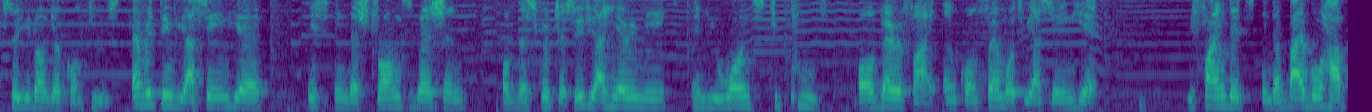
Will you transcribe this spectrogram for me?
so you don't get confused. Everything we are saying here is in the Strong's version of the scripture. So if you are hearing me and you want to prove or verify and confirm what we are saying here, you find it in the Bible Hub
